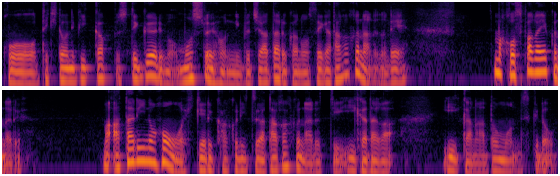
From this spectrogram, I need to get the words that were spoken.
こう適当にピックアップしていくよりも面白い本にぶち当たる可能性が高くなるので、まあコスパが良くなる。まあ当たりの本を引ける確率が高くなるっていう言い方がいいかなと思うんですけど、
